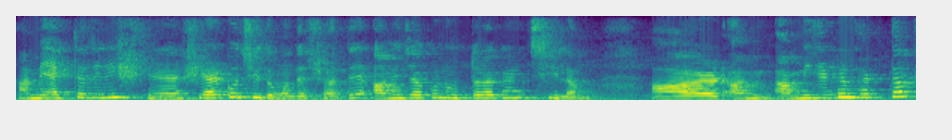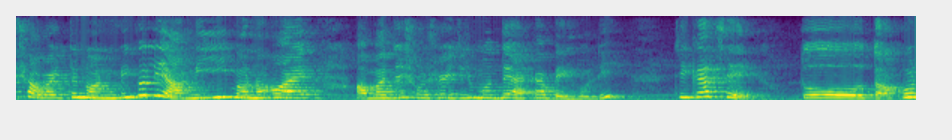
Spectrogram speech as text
আমি একটা জিনিস শেয়ার করছি তোমাদের সাথে। আমি যখন উত্তরাখণ্ড ছিলাম আর আমি যেখানে থাকতাম, সবাই তো নন বেঙ্গলি আমিই মনে হয় আমাদের সোসাইটির মধ্যে একা বেঙ্গলি ঠিক আছে? তো তখন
